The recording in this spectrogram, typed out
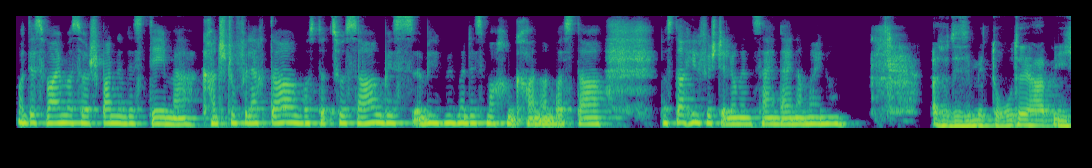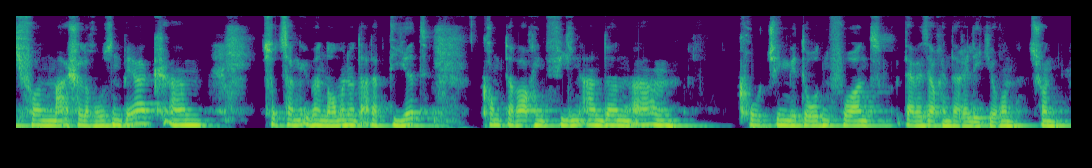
und das war immer so ein spannendes Thema. Kannst du vielleicht da was dazu sagen, wie, wie man das machen kann und was da, was da Hilfestellungen sein, deiner Meinung? Also diese Methode habe ich von Marshall Rosenberg ähm, sozusagen übernommen und adaptiert, kommt aber auch in vielen anderen ähm, Coaching-Methoden vor und teilweise auch in der Religion. Schon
